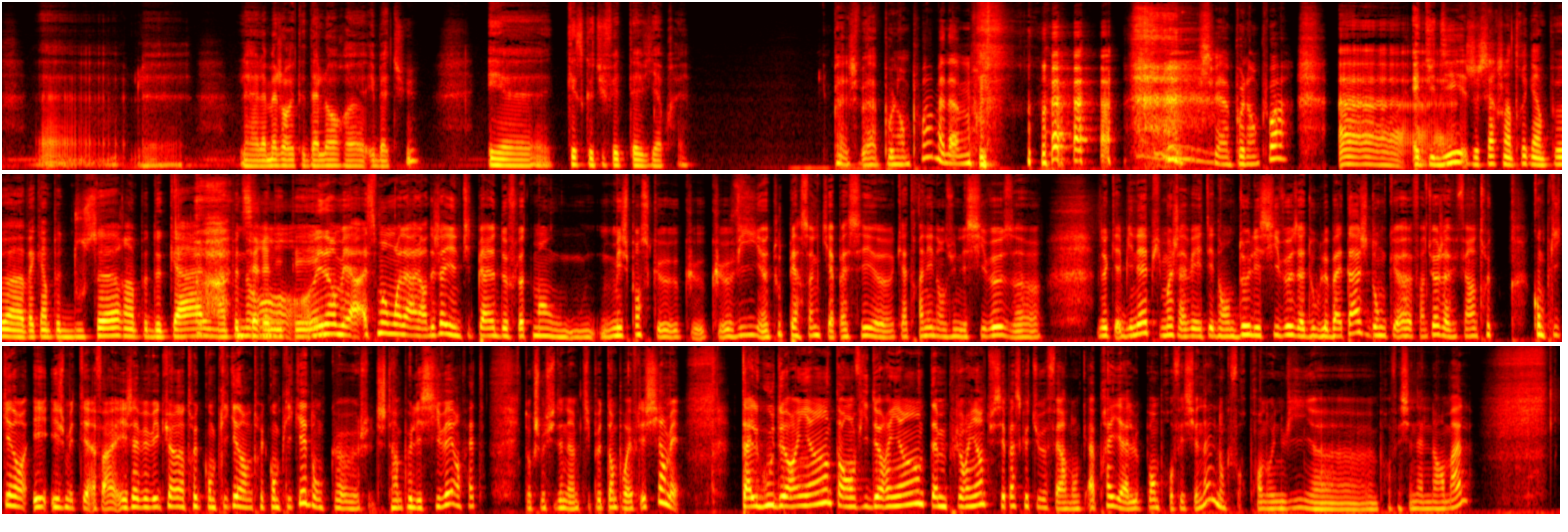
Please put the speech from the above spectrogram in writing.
la, la, majorité d'alors est battue? Et qu'est-ce que tu fais de ta vie après? Ben, Je vais à Pôle emploi, madame. vais à Pôle emploi. Euh, et tu dis, je cherche un truc un peu avec un peu de douceur, un peu de calme, un peu de non, sérénité. Oui, non, mais à ce moment-là, alors déjà, il y a une petite période de flottement, où, mais je pense que, que, que vit toute personne qui a passé euh, quatre années dans une lessiveuse euh, de cabinet. Puis moi, j'avais été dans deux lessiveuses à double battage, donc, enfin, tu vois, j'avais fait un truc compliqué dans, et, et je m'étais, enfin, et j'avais vécu un truc compliqué dans le truc compliqué, donc j'étais un peu lessivée en fait. Donc je me suis donné un petit peu de temps pour réfléchir, mais t'as le goût de rien, t'as envie de rien, t'aimes plus rien, tu sais pas ce que tu veux faire. Donc après, il y a le pan professionnel, donc faut reprendre une vie euh, professionnelle normale.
